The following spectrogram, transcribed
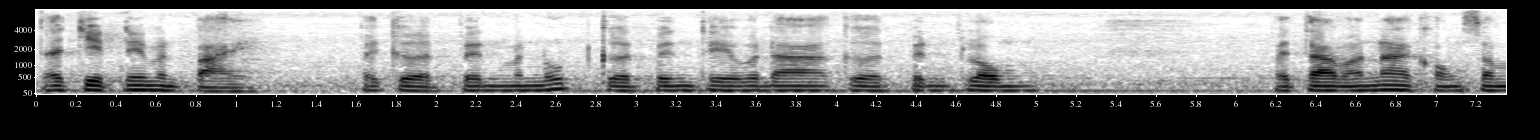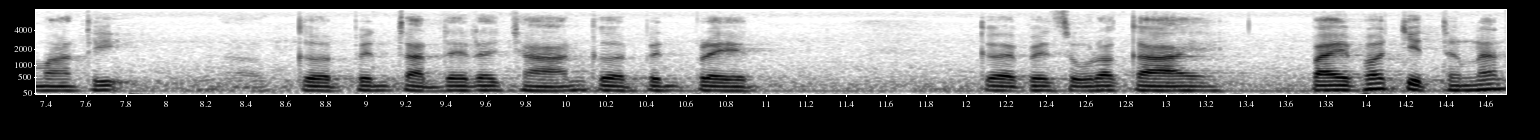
แต่จิตนี่มันไป ไปเกิดเป็นมนุษย์ เกิดเป็นเทวดาเกิดเป็นพรหมไปตามอำนาจของสมาธิเอ่อเกิดเป็นจัดเดรัจฉาน เกิดเป็นเปรต เกิดเป็นสุรกาย ไปเพราะจิตทั้งนั้น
